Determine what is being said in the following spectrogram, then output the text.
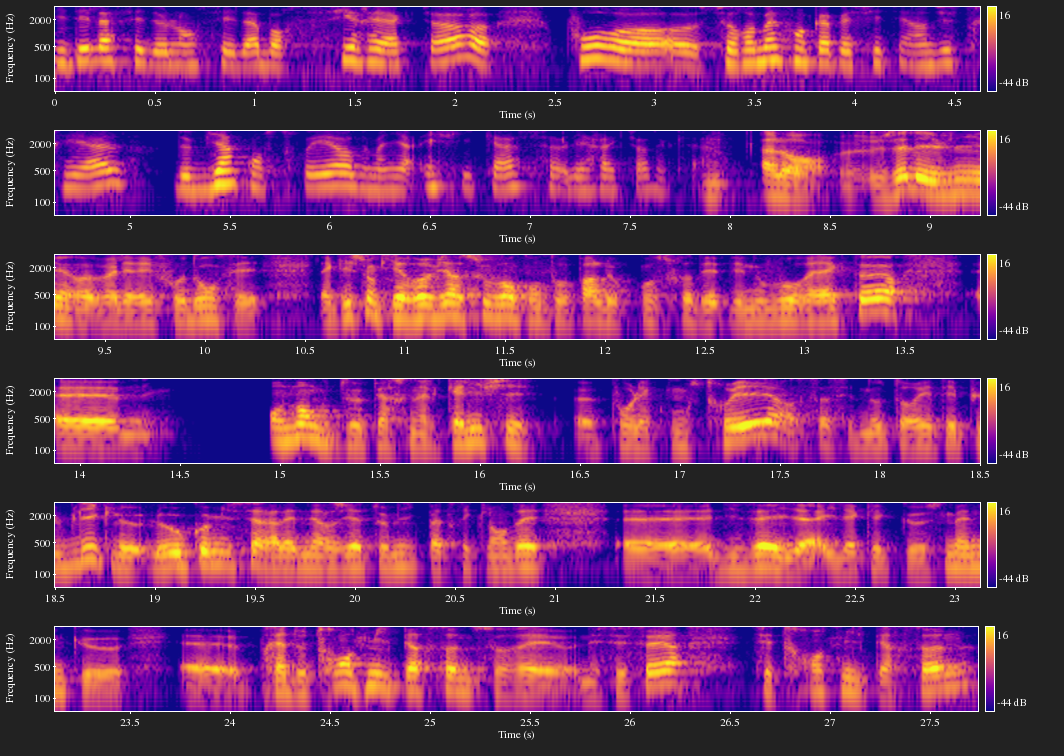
L'idée là, c'est de lancer d'abord six réacteurs pour euh, se remettre en capacité industrielle de bien construire de manière efficace les réacteurs nucléaires. Alors, euh, j'allais y venir, euh, Valérie Faudon, c'est la question qui revient souvent quand on parle de construire des, des nouveaux réacteurs. Euh, on manque de personnel qualifié euh, pour les construire, ça c'est de notoriété publique. Le, haut-commissaire à l'énergie atomique, Patrick Landais, euh, disait il y, a, quelques semaines que euh, près de 30 000 personnes seraient nécessaires. Ces 30 000 personnes,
